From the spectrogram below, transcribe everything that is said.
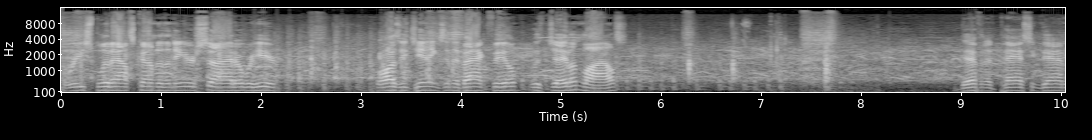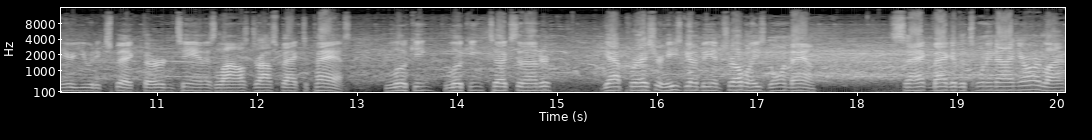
Three split outs come to the near side over here. Quasi Jennings in the backfield with Jalen Lyles. Definite passing down here you would expect. Third and 10 as Lyles drops back to pass. Looking, looking, tucks it under. Got pressure. He's going to be in trouble. He's going down. Sack back at the 29 yard line.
